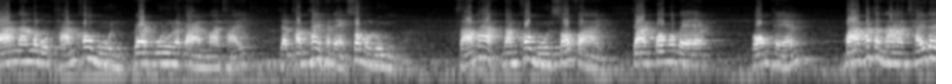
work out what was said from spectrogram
การนำระบบฐานข้อมูลแบบบูรณาการมาใช้ จะทำให้แผนกซ่อมบำรุง สามารถนำข้อมูลซอฟต์ไฟล์ จากกองแบบกองแผน มาพัฒนาใช้ได้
